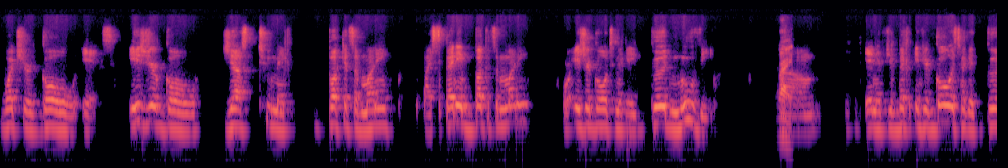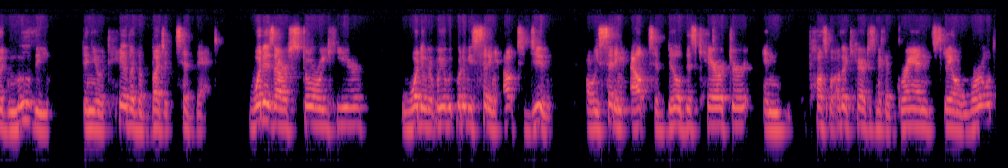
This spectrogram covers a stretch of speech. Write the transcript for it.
what your goal is. Is your goal just to make buckets of money by spending buckets of money, or is your goal to make a good movie? Right. Um, and if you if your goal is to make a good movie, then you'll tailor the budget to that. What is our story here? What are we, what are we setting out to do? Are we setting out to build this character and possible other characters make a grand scale world?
